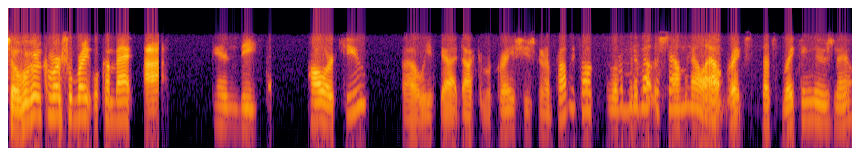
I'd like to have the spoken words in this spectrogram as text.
So we're going to commercial break. We'll come back in the caller queue. Uh, we've got Dr. McCrea. She's going to probably talk a little bit about the salmonella outbreaks. That's breaking news now.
